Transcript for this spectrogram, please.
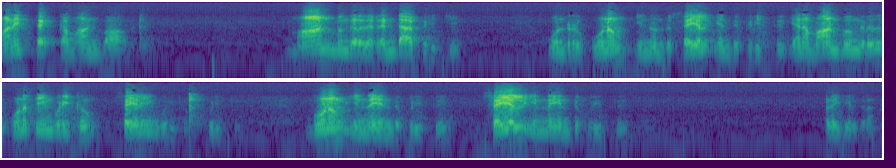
மனைத்தக்க மாண்பாவது. மாண்புங்கிறத ரெண்டா பிரிச்சு ஒன்று குணம் இன்னொன்று செயல் என்று பிரித்து என மாண்புங்கிறது குணத்தையும் குறிக்கும் செயலையும் குறிக்கும் குறித்து. குணம் இன்ன என்று குறித்து செயல் இன்ன என்று குறித்து விளக்கி இருக்கிறான்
